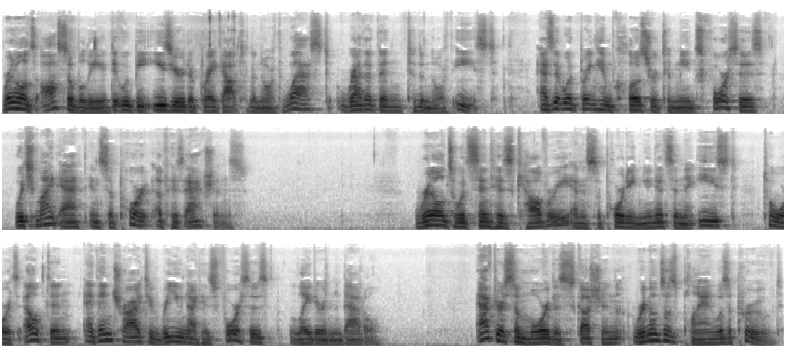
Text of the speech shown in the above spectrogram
Reynolds also believed it would be easier to break out to the northwest rather than to the northeast, as it would bring him closer to Meade's forces, which might act in support of his actions. Reynolds would send his cavalry and supporting units in the east towards Elkton and then try to reunite his forces later in the battle. After some more discussion, Reynolds' plan was approved.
